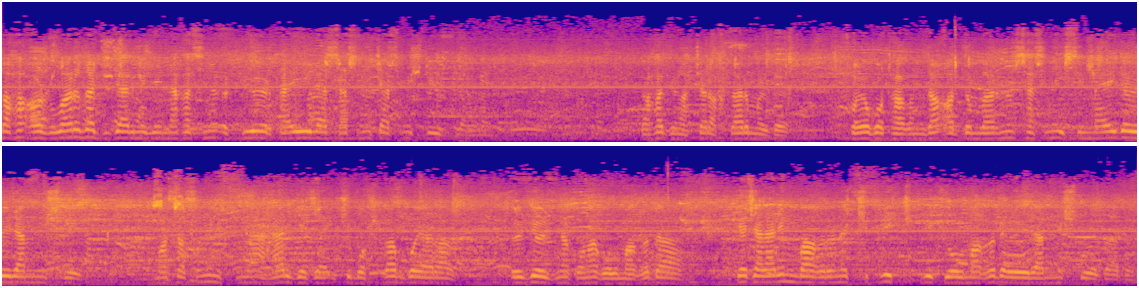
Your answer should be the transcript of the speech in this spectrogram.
Daha arzuları da cücərmidi, nəfəsini öpüyü örpəyi ilə səsini kəsmişdi üsyanı. Daha günahkar axtarmırdı. Soyuq otağında addımlarının səsini isinməyi də öyrənmişdi. Masasının üstünə hər gecə iki boşqab qoyaraq özü özünə qonaq olmağı da, gecələrin bağrını kiprik-kiprik yolmağı da öyrənmişdi o qadın.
